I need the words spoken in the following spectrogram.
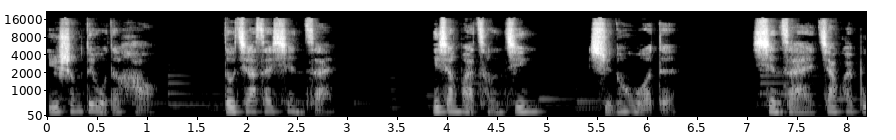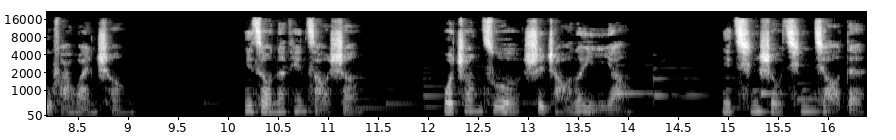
余生对我的好，都加在现在。你想把曾经许诺我的，现在加快步伐完成。你走那天早上，我装作睡着了一样，你轻手轻脚的，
